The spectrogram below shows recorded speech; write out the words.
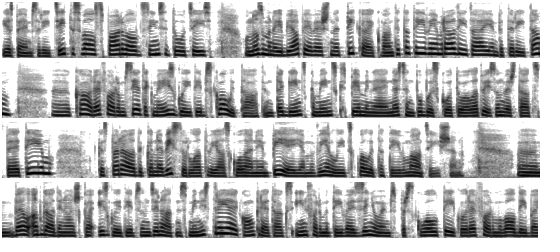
iespējams arī citas valsts pārvaldes institūcijas, un uzmanība jāpievērš ne tikai kvantitatīviem rādītājiem, bet arī tam, eh, kā reformas ietekmē izglītības kvalitāti. Un te Ginska Minskis pieminēja nesen publiskoto Latvijas universitātes pētījumu, kas parāda, ka ne visur Latvijā skolēniem pieejama vienlīdz kvalitatīva mācīšana. Um, vēl atgādināšu, ka Izglītības un zinātnes ministrijai konkrētāks informatīvais ziņojums par skolu tīkla reformu valdībai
